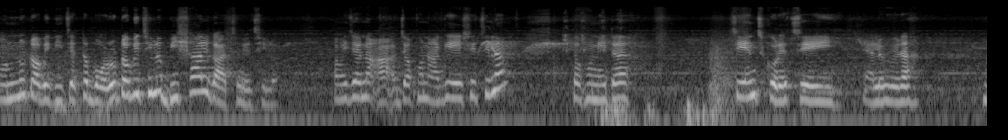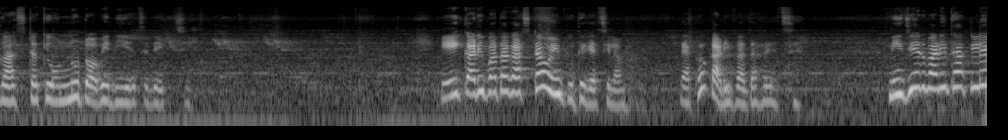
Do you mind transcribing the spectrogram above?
অন্য টবে দিয়েছি। একটা বড় টবে ছিল, বিশাল গাছ হয়েছিল। আমি যেন যখন আগে এসেছিলাম, তখন এটা চেঞ্জ করেছে এই অ্যালোভেরা গাছটাকে অন্য টবে দিয়েছে, দেখছি। এই কারি পাতা গাছটাও আমি পুঁতে গেছিলাম। দেখো কারি পাতা হয়েছে। নিজের বাড়ি থাকলে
